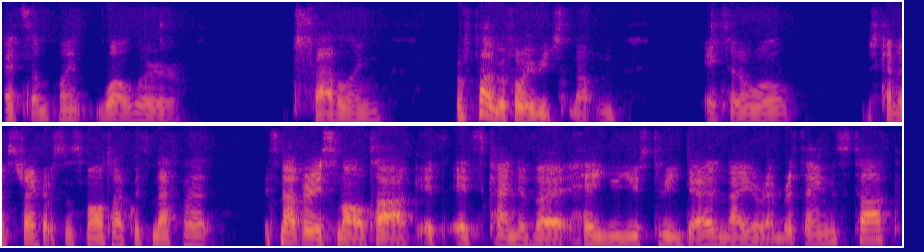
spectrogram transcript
At some point while we're traveling, probably before we reach the mountain, Eto will just kind of strike up some small talk with Nehmet. It's not very small talk. It's it's kind of a hey, you used to be dead and now you remember things talk.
